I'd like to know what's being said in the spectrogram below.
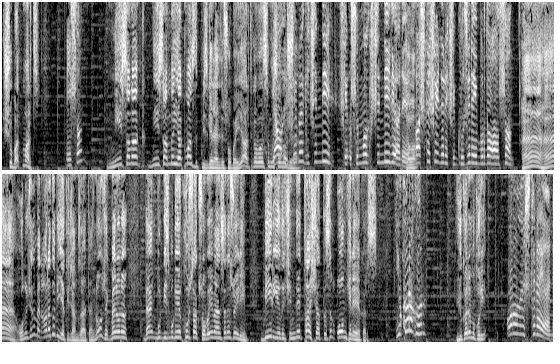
Şubat, Mart. Nisan? Nisan'a Nisan'da yakmazdık biz genelde sobayı. ya. Artık hava ısınmış Ya olur ya. üşümek için değil. Şey, ısınmak için değil yani. Tamam. Başka şeyler için kuzineyi burada alsan. He he. Onu canım ben arada bir yakacağım zaten. Ne olacak? Ben onu ben bu, biz buraya kursak sobayı ben sana söyleyeyim. Bir yıl içinde taş çatlasın 10 kere yakarız. Yukarı kur. Yukarı mı kurayım? Onun üstüne yani.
